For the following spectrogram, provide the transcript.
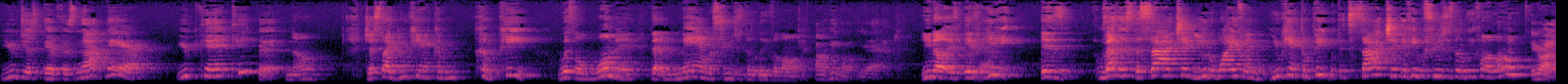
You just if it's not there, you can't keep it. No. Just like you can't com- compete with a woman that a man refuses to leave alone. Oh, he gonna yeah. You know, if, if Yeah. he is, whether it's the side chick, you the wife, and you can't compete with the side chick if he refuses to leave her alone. You're right.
